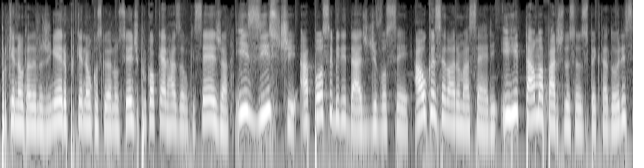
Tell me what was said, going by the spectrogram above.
porque não tá dando dinheiro, porque não conseguiu anunciante, por qualquer razão que seja, existe a possibilidade de você, ao cancelar uma série, irritar uma parte dos seus espectadores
